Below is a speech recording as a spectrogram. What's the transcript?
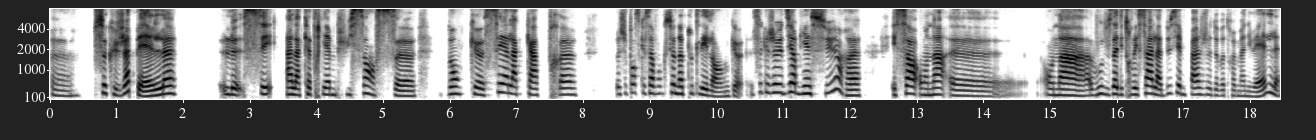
ce que j'appelle le C à la quatrième puissance. Donc, C à la 4. Je pense que ça fonctionne à toutes les langues. Ce que je veux dire, bien sûr, et ça, on a, euh, on a, vous, allez trouver ça à la deuxième page de votre manuel.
